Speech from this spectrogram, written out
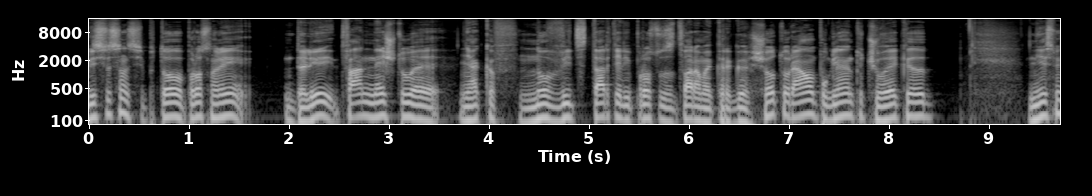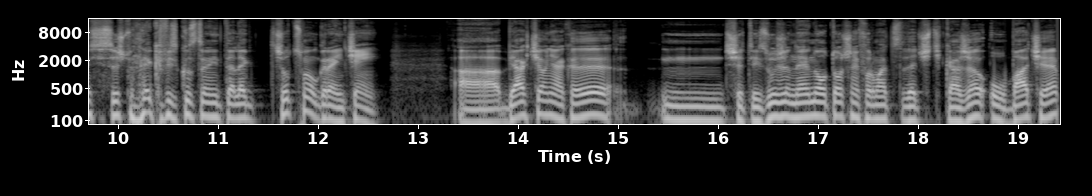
мислил съм си по този въпрос, нали, дали това нещо е някакъв нов вид старт или просто затваряме кръга. Защото реално погледнато човека, ние сме си също някакъв изкуствен интелект, защото сме ограничени. А, бях чел някъде, ще те излъжа, не е много точна информацията, да ще ти кажа, обаче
